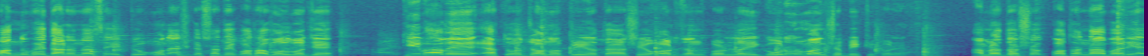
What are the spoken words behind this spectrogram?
মান্নু ভাই দাঁড়ানো আছে। একটু ওনার সাথে কথা বলব যে কীভাবে এত জনপ্রিয়তা সে অর্জন করল এই গরুর মাংস বিক্রি করে? আমরা দর্শক কথা না বাড়িয়ে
